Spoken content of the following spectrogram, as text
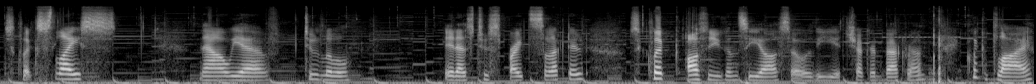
Just click slice. Now we have two little. It has two sprites selected. So click, also you can see also the checkered background. Click apply.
